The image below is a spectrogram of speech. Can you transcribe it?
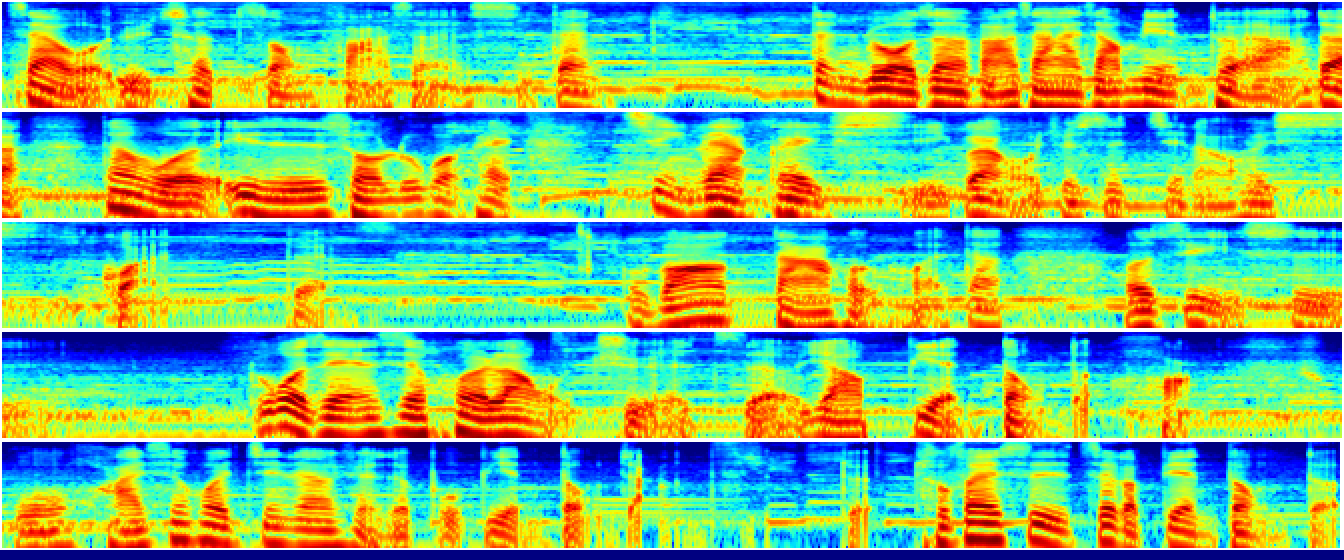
在我预测中发生的事，但但如果真的发生，还是要面对啊，对。但我的意思是说，如果可以尽量可以习惯，我就是尽量会习惯。对，我不知道大家会不会，但我自己是，如果这件事会让我觉得要变动的话，我还是会尽量选择不变动这样子。除非是这个变动的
